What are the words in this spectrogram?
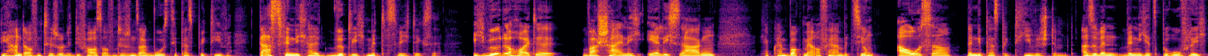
die Hand auf den Tisch oder die Faust auf den Tisch und sagen, wo ist die Perspektive? Das finde ich halt wirklich mit das Wichtigste. Ich würde heute wahrscheinlich ehrlich sagen, ich habe keinen Bock mehr auf Fernbeziehung, außer wenn die Perspektive stimmt. Also wenn, wenn ich jetzt beruflich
